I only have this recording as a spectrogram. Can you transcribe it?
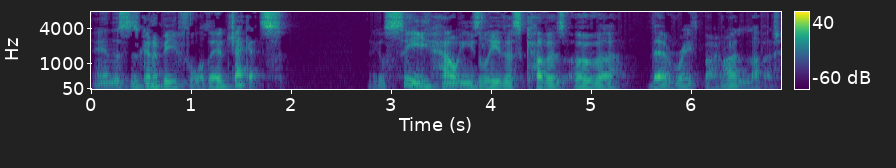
and this is going to be for their jackets. You'll see how easily this covers over that Wraithbone. I love it.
